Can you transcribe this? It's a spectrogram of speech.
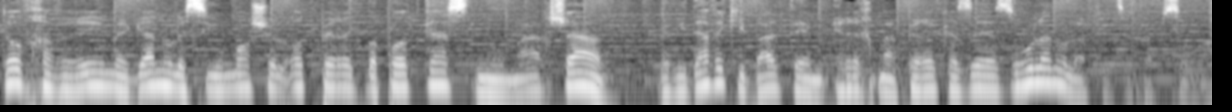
טוב חברים, הגענו לסיומו של עוד פרק בפודקאסט, נו מה עכשיו? במידה וקיבלתם ערך מהפרק הזה, עזרו לנו להפיץ את הבשורה.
